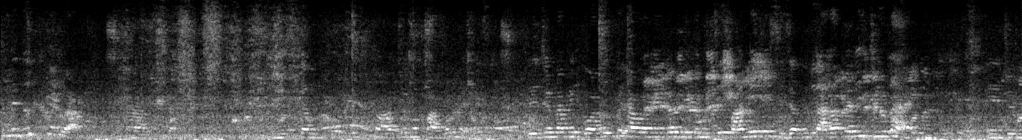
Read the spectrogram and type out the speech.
তুমি দুধ খাইবা? আচ্ছা। খাওয়ার জন্য পাগল হয়ে গেছে। এই জন্য আমি গরম করে এটার ভিতরে হচ্ছে পানি নিয়েছি যাতে তাড়াতাড়ি জুড়ায়। এই জন্য।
